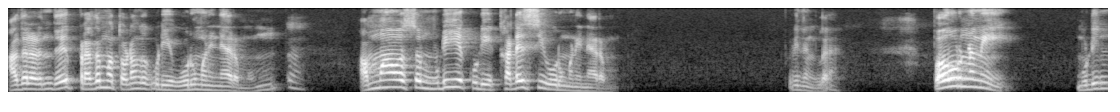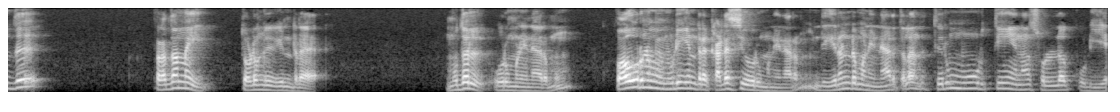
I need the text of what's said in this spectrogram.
அதிலிருந்து பிரதம தொடங்கக்கூடிய ஒரு மணி நேரமும். அமாவாசை முடியக்கூடிய கடைசி ஒரு மணி நேரமும் புரியுதுங்களா பௌர்ணமி முடிந்து பிரதமை தொடங்குகின்ற முதல் ஒரு மணி நேரமும் பௌர்ணமி முடிகின்ற கடைசி ஒரு மணி நேரம் இந்த இரண்டு மணி நேரத்தில் அந்த திருமூர்த்தி என சொல்லக்கூடிய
